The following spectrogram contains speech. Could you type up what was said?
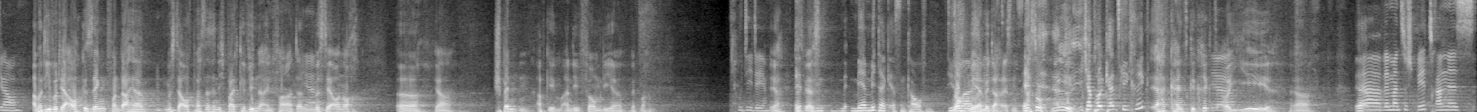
genau. Aber die wird ja auch gesenkt, von daher müsst ihr aufpassen, dass ihr nicht bald Gewinn einfahrt. Dann Ja. müsst ihr auch noch äh, ja, Spenden abgeben an die Firmen, die hier mitmachen. Gute Idee. Ja, das wäre M- m- mehr Mittagessen kaufen. noch Diesmal- mehr Mittagessen. Achso, nee, Ich habe heute keins gekriegt. er hat keins gekriegt. Ja. Oh je. Ja. Ja. wenn man zu spät dran ist,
